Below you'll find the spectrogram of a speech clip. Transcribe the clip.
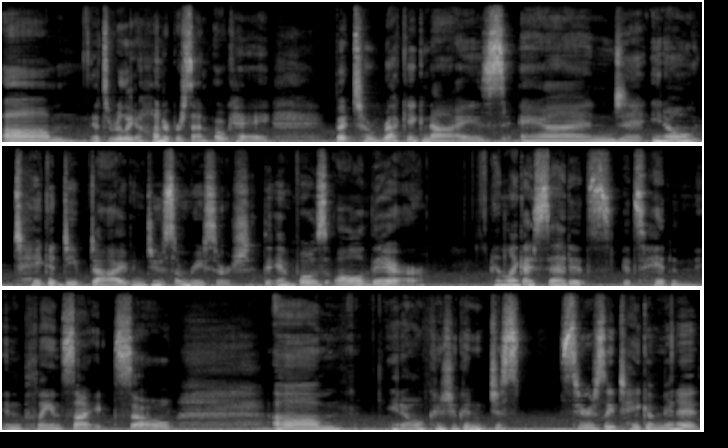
Um, it's really 100% okay but to recognize and, you know, take a deep dive and do some research. The info's all there. And like I said, it's it's hidden in plain sight. So um, you know, cuz you can just seriously take a minute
